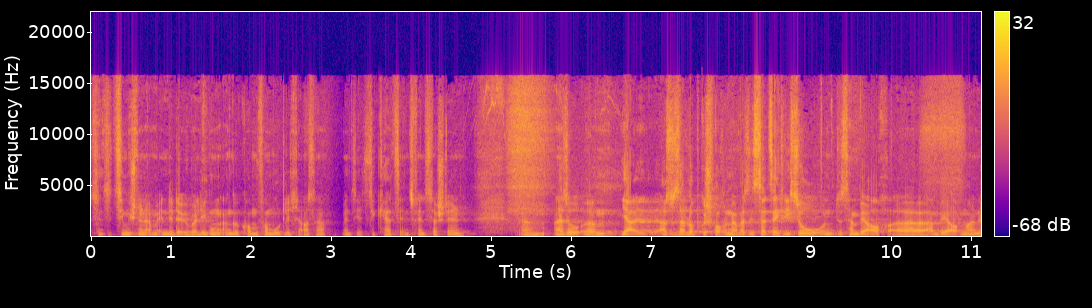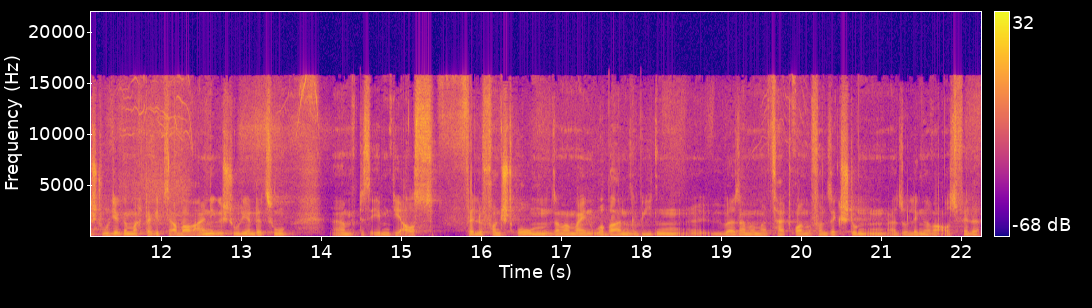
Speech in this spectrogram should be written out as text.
sind Sie ziemlich schnell am Ende der Überlegungen angekommen, vermutlich, außer wenn Sie jetzt die Kerze ins Fenster stellen. Ähm, also ähm, ja, also salopp gesprochen, aber es ist tatsächlich so und das haben wir auch, äh, haben wir auch mal eine Studie gemacht, da gibt es ja aber auch einige Studien dazu, ähm, dass eben die Ausfälle von Strom, sagen wir mal, in urbanen Gebieten äh, über, sagen wir mal, Zeiträume von sechs Stunden, also längere Ausfälle,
